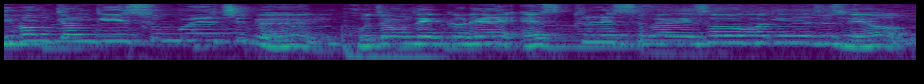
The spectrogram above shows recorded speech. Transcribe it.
이번 경기 승부 예측은 고정 댓글에 S클래스 방에서 확인해주세요.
